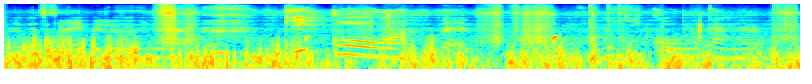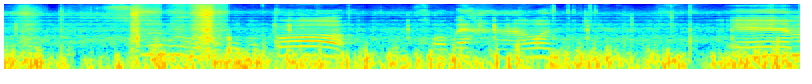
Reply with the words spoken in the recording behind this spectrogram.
แล้วก็ใส่ไปเลยนะขี้โกงอะแต่ผมขไม่ขี้โกงกันนะซึ่งผมก็ขอไปหาก่อนเอ็ม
